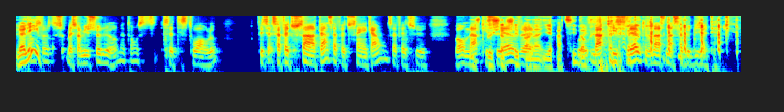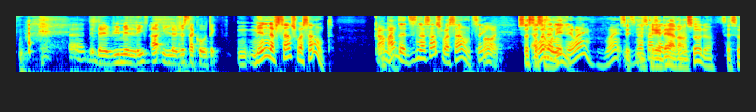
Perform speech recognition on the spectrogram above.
Le livre? Ben, ça, là mettons, cette histoire-là. Ça, fait-tu 100 ans? Ça fait-tu 50? Ça fait-tu. Bon, Marc, il se lève. Euh, il est parti. Donc... Marc, il se lève, qui va dans, dans sa bibliothèque. Euh, de 8000 livres. Ah, il l'a juste à côté. 1960. Quand On parle de 1960, tu sais. Ouais, Ça, c'est ah, son livre. Ouais, ouais, il tradait avant ça, là. C'est ça.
